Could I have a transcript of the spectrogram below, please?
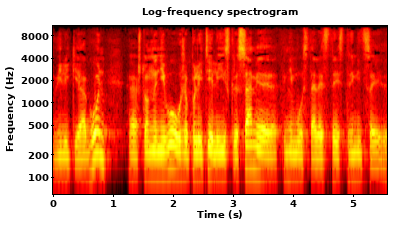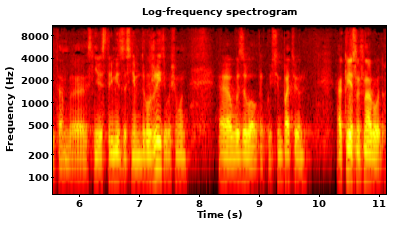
великий огонь, э, что на него уже полетели искры сами, к нему стали стремиться, и, там, э, с ним, стремиться с ним дружить. В общем, он э, вызывал такую симпатию окрестных народов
